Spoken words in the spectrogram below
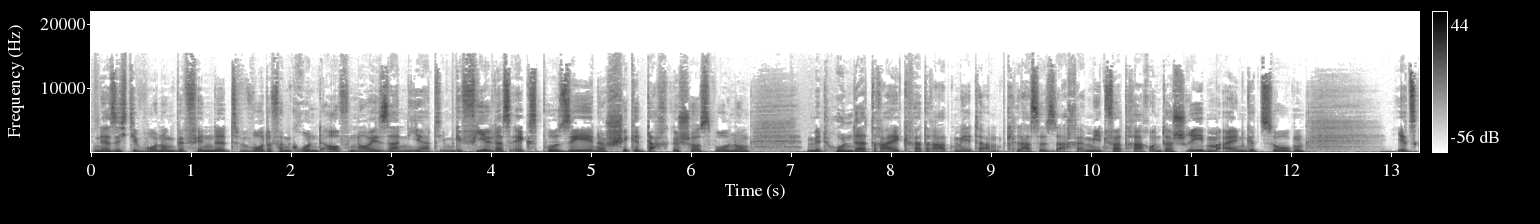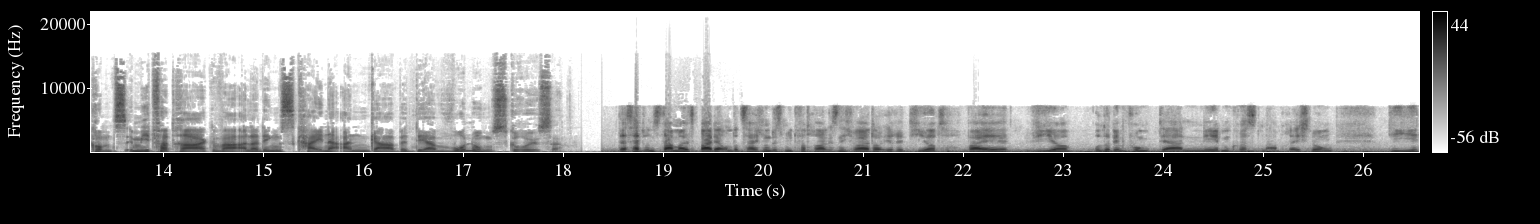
in der sich die Wohnung befindet, wurde von Grund auf neu saniert. Ihm gefiel das Exposé, eine schicke Dachgeschosswohnung mit 103 Quadratmetern. Klasse Sache. Mietvertrag unterschrieben, eingezogen. Jetzt kommt's. Im Mietvertrag war allerdings keine Angabe der Wohnungsgröße. Das hat uns damals bei der Unterzeichnung des Mietvertrages nicht weiter irritiert, weil wir unter dem Punkt der Nebenkostenabrechnung die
